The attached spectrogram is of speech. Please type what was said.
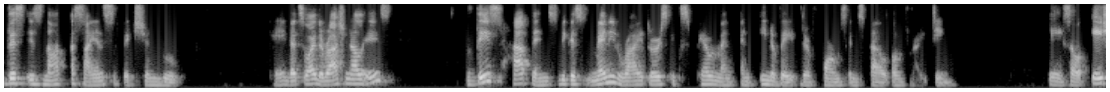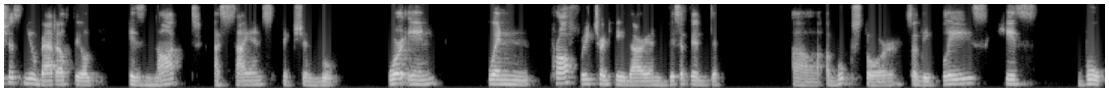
this is not a science fiction book. Okay, that's why the rationale is this happens because many writers experiment and innovate their forms and style of writing. Okay, so Asia's New Battlefield is not a science fiction book. Wherein, when Prof. Richard Heydarian visited uh, a bookstore, so they place his book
